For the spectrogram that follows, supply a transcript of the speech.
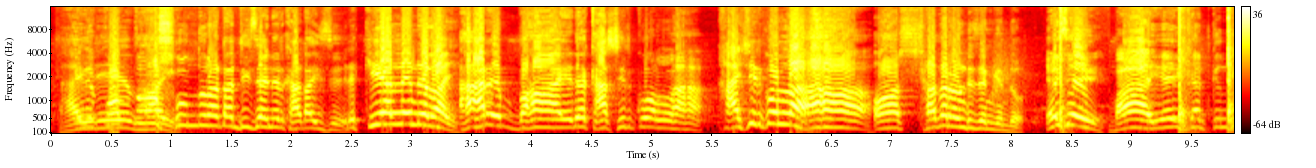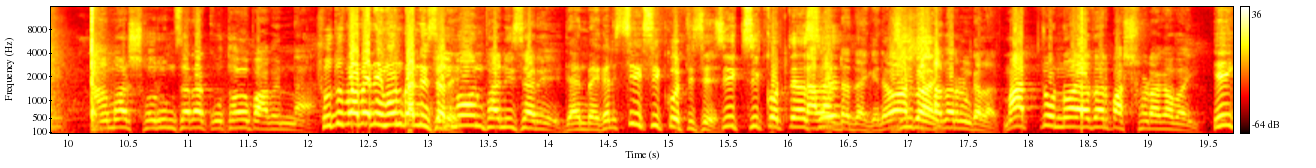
কত ভাই। সুন্দর একটা ডিজাইনের খাটাইছে। এটা কি আনলেন রে ভাই? আরে ভাই এটা খাসির কল্লা। খাসির আহা। অসাধারণ ডিজাইন কিন্তু। এই যে ভাই এই খাট কিন্তু আমার শোরুম ছাড়া কোথাও পাবেন না। শুধু পাবেন ইমন ফার্নিচারে ইমন ফার্নিচারে দেন ভাই খালি চিক চিক করতেছে। চিক চিক করতে আছে। কালারটা দেখেন। অসাধারণ কালার। মাত্র নয় হাজার পাঁচশো টাকা ভাই। এই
